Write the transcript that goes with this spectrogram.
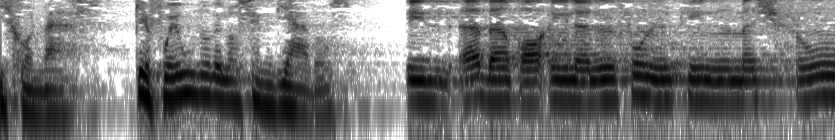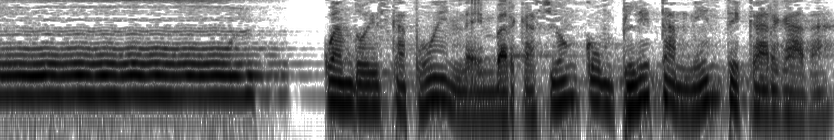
Y Jonás, que fue uno de los enviados, اذ ابق الى الفلك المشحون cuando escapó en la embarcación completamente cargada.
